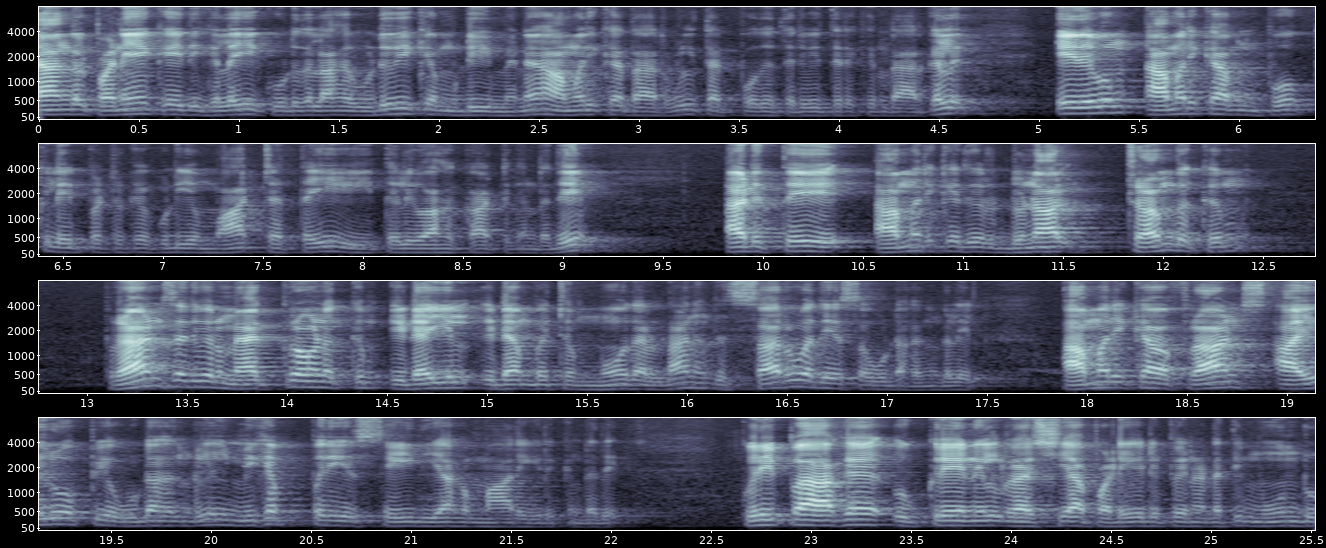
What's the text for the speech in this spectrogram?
நாங்கள் பணைய கைதிகளை கூடுதலாக விடுவிக்க முடியும் என அமெரிக்க தார்கள் தற்போது தெரிவித்திருக்கின்றார்கள். இதுவும் அமெரிக்காவின் போக்கில் ஏற்பட்டிருக்கக்கூடிய மாற்றத்தை தெளிவாக காட்டுகின்றது. அடுத்து அமெரிக்க அதிபர் டொனால்ட் ட்ரம்புக்கும் பிரான்ஸ் அதிபர் மேக்ரோனுக்கும் இடையில் இடம்பெற்ற மோதல் தான் இந்த சர்வதேச ஊடகங்களில் அமெரிக்கா பிரான்ஸ் ஐரோப்பிய ஊடகங்களில் மிகப்பெரிய செய்தியாக மாறியிருக்கின்றது. குறிப்பாக உக்ரைனில் ரஷ்யா படையெடுப்பை நடத்தி மூன்று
